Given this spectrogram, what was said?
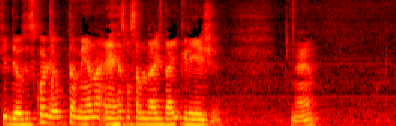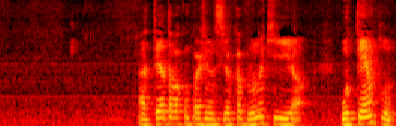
que Deus escolheu, também é, é responsabilidade da igreja. Né? Até eu estava compartilhando esse dia com a Bruna que o templo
